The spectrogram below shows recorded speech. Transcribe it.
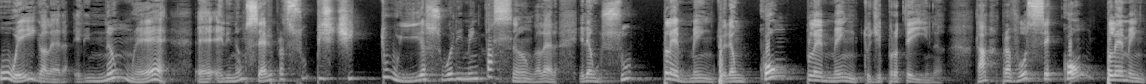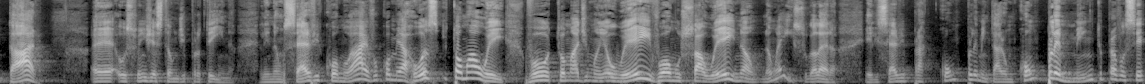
o whey, galera, ele não é, é ele não serve para substituir a sua alimentação, galera. Ele é um suplemento, ele é um complemento de proteína, tá? Para você complementar é, a sua ingestão de proteína. Ele não serve como, ah, eu vou comer arroz e tomar whey. Vou tomar de manhã whey, vou almoçar whey. Não, não é isso, galera. Ele serve para complementar, um complemento para você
